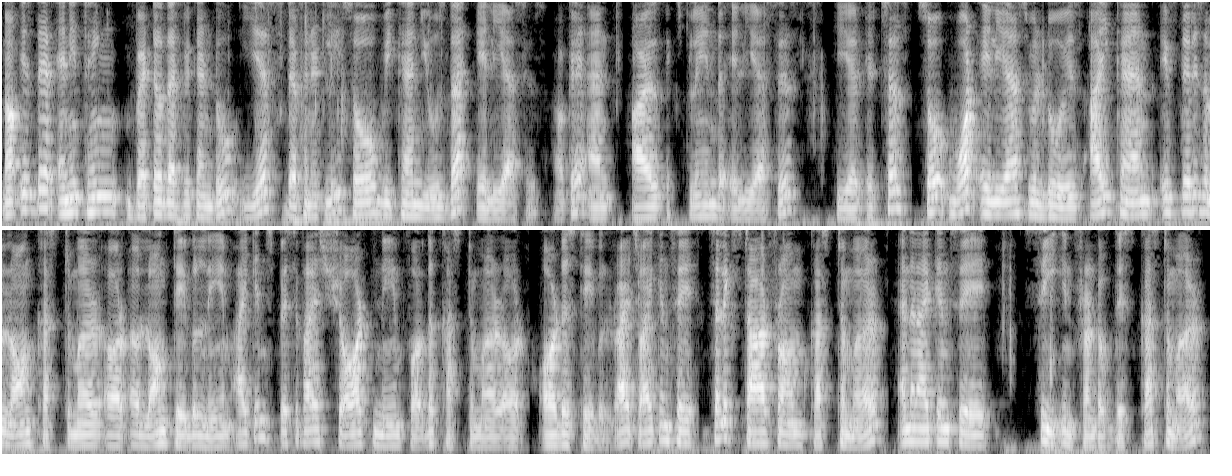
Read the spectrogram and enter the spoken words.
Now, is there anything better that we can do? Yes, definitely. So we can use the aliases. Okay. And I'll explain the aliases here itself. So what alias will do is I can, if there is a long customer or a long table name, I can specify a short name for the customer or orders table, right? So I can say select star from customer and then I can say C in front of this customer,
